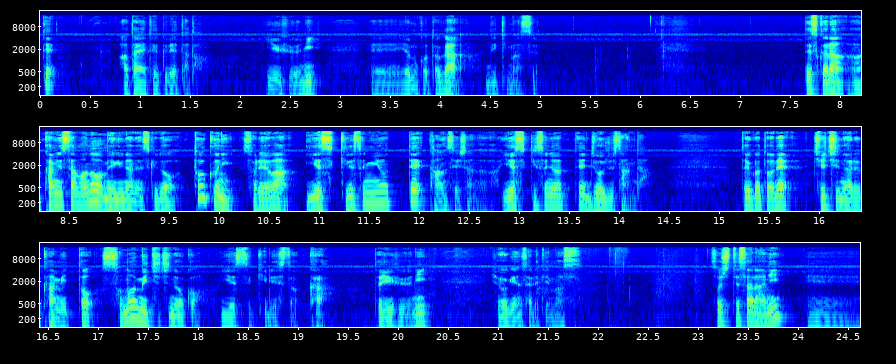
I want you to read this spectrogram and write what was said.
て与えてくれたというふうに、えー、読むことができます。ですから神様の恵みなんですけど特にそれはイエス・キリストによって完成したんだと。イエス・キリストによって成就したんだ。ということで父なる神とその道父の子イエス・キリストからというふうに表現されています。そしてさらに、え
